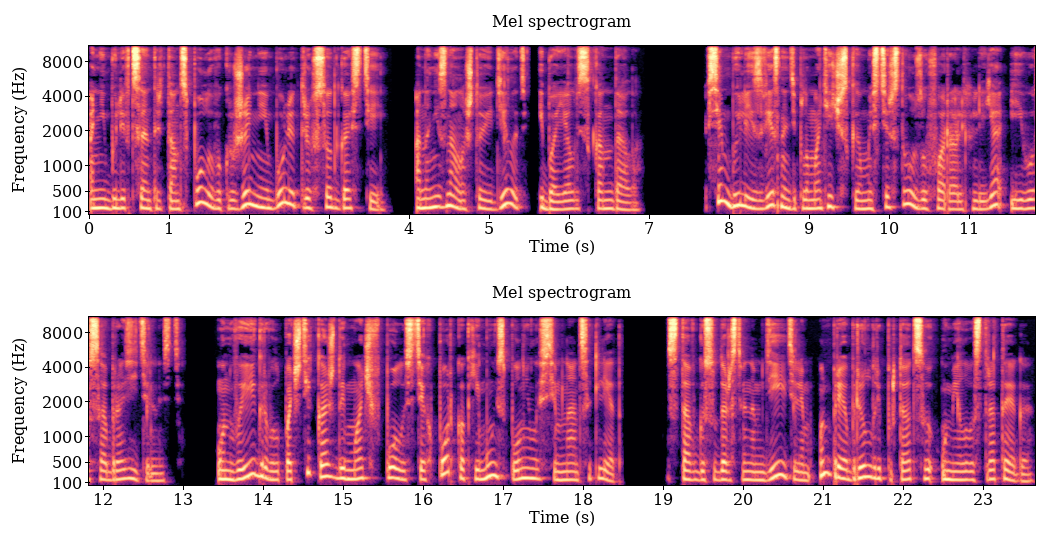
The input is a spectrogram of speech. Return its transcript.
Они были в центре танцпола в окружении более трехсот гостей. Она не знала, что ей делать, и боялась скандала. Всем были известны дипломатическое мастерство Зуфара Аль-Халия и его сообразительность. Он выигрывал почти каждый матч в поло с тех пор, как ему исполнилось 17 лет. Став государственным деятелем, он приобрел репутацию умелого стратега.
